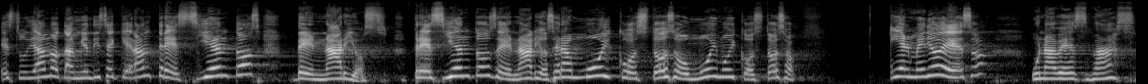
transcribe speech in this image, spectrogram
estudiando también dice que eran 300 denarios. 300 denarios. Era muy costoso, muy, muy costoso. Y en medio de eso, una vez más,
